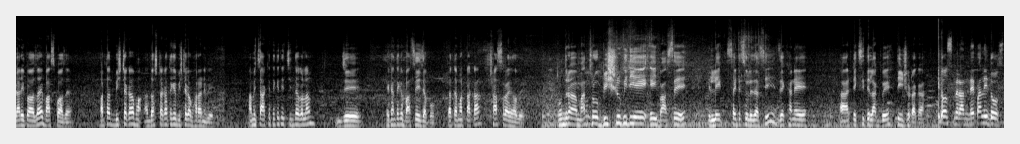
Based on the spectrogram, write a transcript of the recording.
গাড়ি পাওয়া যায়, বাস পাওয়া যায়। অর্থাৎ বিশ টাকা দশ টাকা থেকে বিশ টাকা ভাড়া নেবে। আমি চা খেতে খেতে চিন্তা করলাম যে, এখান থেকে বাসেই যাব, তাতে আমার টাকা সাশ্রয় হবে। বন্ধুরা, মাত্র বিশ রুপি দিয়ে এই বাসে লেক সাইডে চলে যাচ্ছি, যেখানে ট্যাক্সিতে লাগবে তিনশো টাকা। দোস্ত মেরা নেপালি দোস্ত।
